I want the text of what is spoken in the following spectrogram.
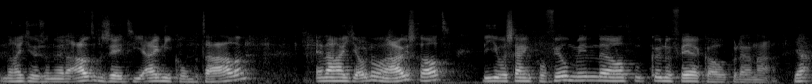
dan- had je dus met een auto gezeten die je eigenlijk niet kon betalen. En dan had je ook nog een huis gehad die je waarschijnlijk voor veel minder had kunnen verkopen daarna. Ja.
